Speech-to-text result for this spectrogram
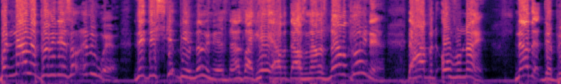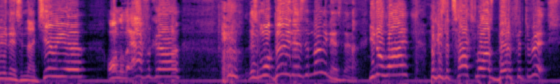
but now they're billionaires are everywhere. They they skip being millionaires now. It's like, hey, I have a thousand dollars. Now I'm a billionaire. That happened overnight. Now that they're billionaires in Nigeria, all over Africa. There's more billionaires than millionaires now. You know why? Because the tax laws benefit the rich.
